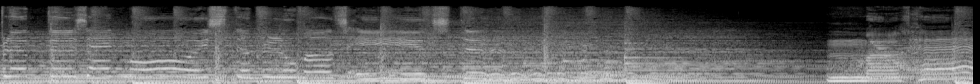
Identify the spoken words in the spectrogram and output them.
plukte zijn mooiste bloem als eerste. Mag hij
